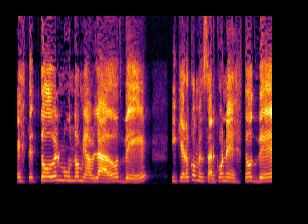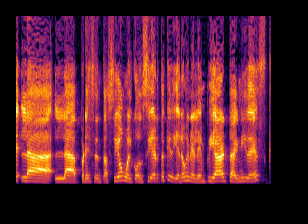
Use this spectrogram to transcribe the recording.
este, todo el mundo me ha hablado de, y quiero comenzar con esto, de la, la presentación o el concierto que dieron en el NPR Tiny Desk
